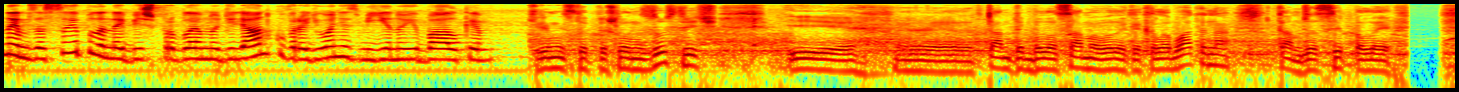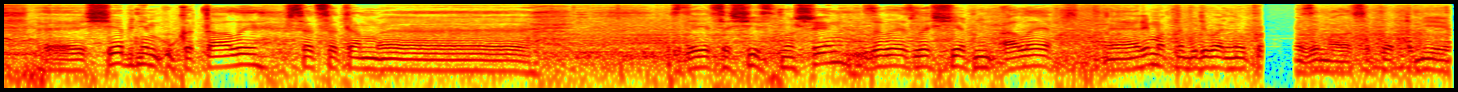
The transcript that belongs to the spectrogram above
Ним засипали найбільш проблемну ділянку в районі Зміїної балки. Керівництво пішло на зустріч, і е, там, де була сама велика колобатина, там засипали е, щебнем, укатали. Все це там, е, здається, шість машин завезли щебнем, але е, ремонтно-будівельне управління займалося портом і е,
